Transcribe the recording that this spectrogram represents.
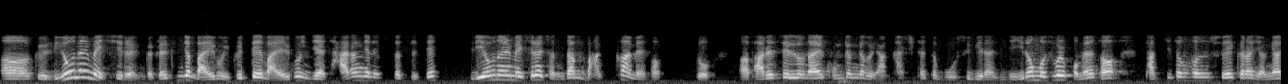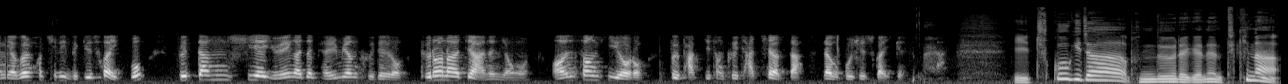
어, 그 리오넬 메시를, 그러니까 결승전 말고, 그때 말고 이제 4강전에 붙었을 때 리오넬 메시를 전담 마크하면서 또 어, 바르셀로나의 공격력을 약화시켰던 모습이라든지 이런 모습을 보면서 박지성 선수의 그런 영향력을 확실히 느낄 수가 있고 그 당시에 유행하던 별명 그대로 드러나지 않은 영혼, 언성 히어로, 그 박지성 그 자체였다라고 보실 수가 있겠습니다. 이 축구 기자 분들에게는 특히나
